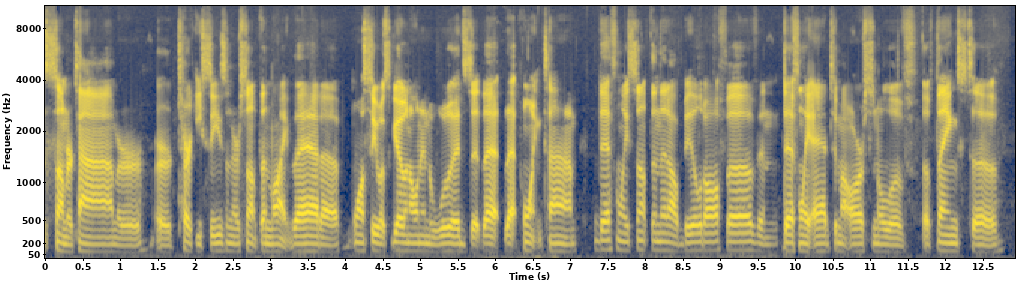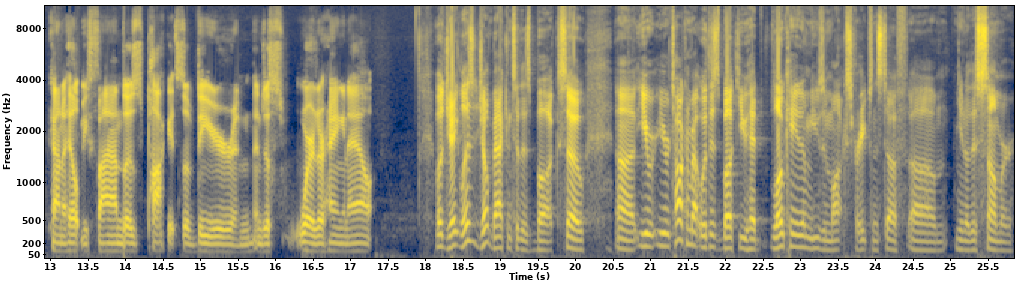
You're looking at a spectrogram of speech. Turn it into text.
summertime or or turkey season or something like that. Uh, want to see what's going on in the woods at that that point in time. Definitely something that I'll build off of, and definitely add to my arsenal of of things to kind of help me find those pockets of deer and and just where they're hanging out. Well, Jake, let's jump back into this buck. So, uh, you, you were talking about with this buck, you had located him using mock scrapes and stuff, um, you know, this summer.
